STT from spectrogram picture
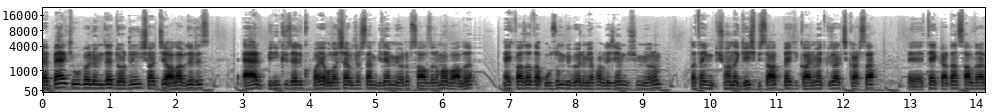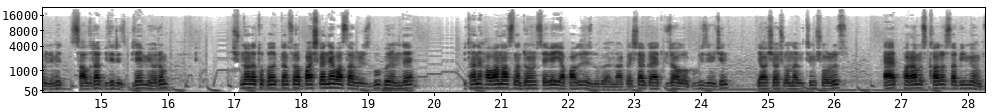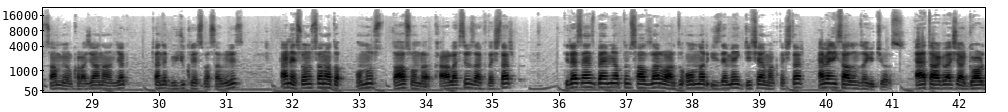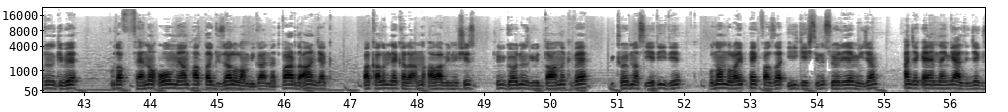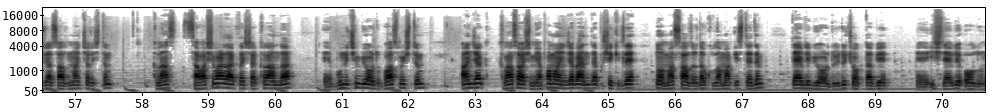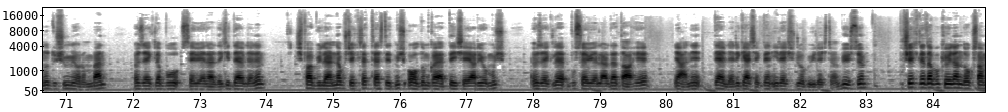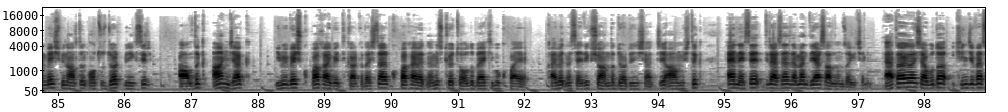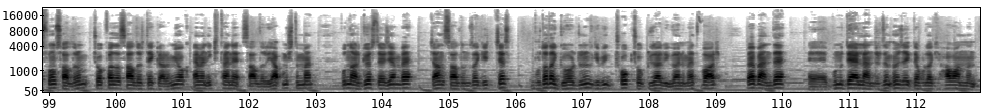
Ve belki bu bölümde 4. inşaatçı alabiliriz. Eğer 1250 kupaya ulaşabilirsem bilemiyorum saldırıma bağlı. Pek fazla da uzun bir bölüm yapabileceğimi düşünmüyorum. Zaten şu anda geç bir saat belki ganimet güzel çıkarsa e, tekrardan saldırabiliriz, saldırabiliriz bilemiyorum. Şunları da topladıktan sonra başka ne basabiliriz bu bölümde? Bir tane havan aslında 4. seviye yapabiliriz bu bölümde arkadaşlar. Gayet güzel olur bu bizim için. Yavaş yavaş onunla bitirmiş oluruz. Eğer paramız kalırsa bilmiyorum sanmıyorum kalacağını ancak bir tane de büyücü kulesi basabiliriz. Her neyse onu sonra da onu daha sonra kararlaştırırız arkadaşlar. Dilerseniz benim yaptığım saldırılar vardı. Onları izlemeye geçelim arkadaşlar. Hemen ilk saldırımıza geçiyoruz. Evet arkadaşlar gördüğünüz gibi burada fena olmayan hatta güzel olan bir ganimet vardı ancak bakalım ne kadarını alabilmişiz. Çünkü gördüğünüz gibi dağınık ve bir köy nasıl yediydi. Bundan dolayı pek fazla iyi geçtiğini söyleyemeyeceğim. Ancak elimden geldiğince güzel saldırmaya çalıştım. Klan savaşı vardı arkadaşlar klanda. E, bunun için bir ordu basmıştım. Ancak klan savaşımı yapamayınca ben de bu şekilde normal saldırıda kullanmak istedim. Devli bir orduydu. Çok da bir e, işlevli olduğunu düşünmüyorum ben. Özellikle bu seviyelerdeki devlerin şifa büyülerini de bu şekilde test etmiş oldum. Gayet de işe yarıyormuş. Özellikle bu seviyelerde dahi yani devleri gerçekten iyileştiriyor bu iyileştirme büyüsü. Bu şekilde de bu köyden 95 bin altın 34 bin iksir aldık. Ancak 25 kupa kaybettik arkadaşlar. Kupa kaybetmemiz kötü oldu. Belki bu kupayı kaybetmeseydik şu anda 4. inşaatçıyı almıştık. Her neyse dilerseniz hemen diğer saldırımıza geçelim. Evet arkadaşlar bu da ikinci ve son saldırım. Çok fazla saldırı tekrarım yok. Hemen iki tane saldırı yapmıştım ben. Bunları göstereceğim ve canlı saldırımıza geçeceğiz. Burada da gördüğünüz gibi çok çok güzel bir ganimet var. Ve ben de e, bunu değerlendirdim. Özellikle buradaki havanın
